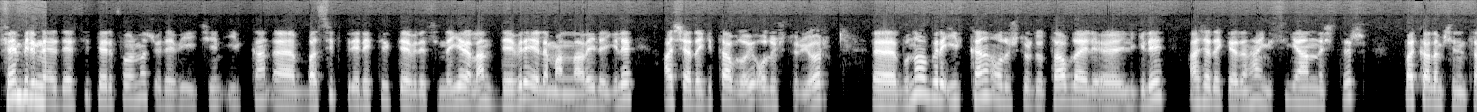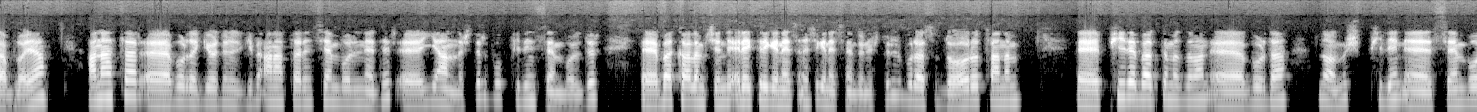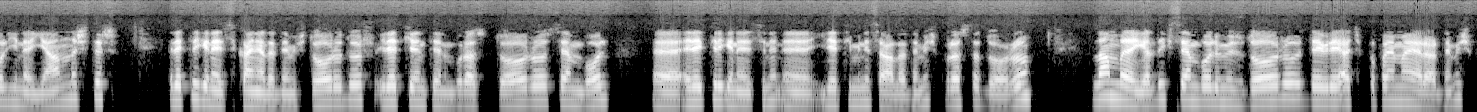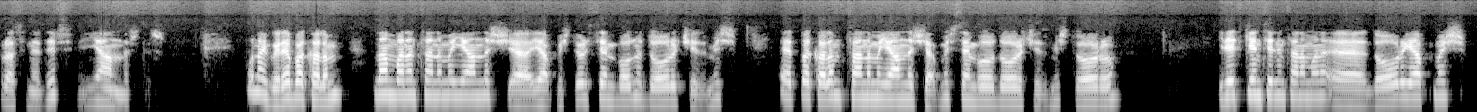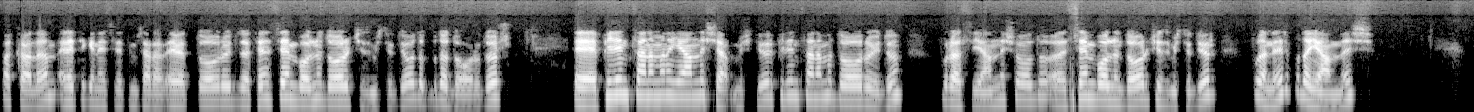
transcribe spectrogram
Fen bilimleri dersi performans ödevi için İlkan e, basit bir elektrik devresinde yer alan devre elemanları ile ilgili aşağıdaki tabloyu oluşturuyor. E, buna göre İlkan'ın oluşturduğu tablo ile e, ilgili aşağıdakilerden hangisi yanlıştır? Bakalım şimdi tabloya. Anahtar e, burada gördüğünüz gibi anahtarın sembolü nedir? E, yanlıştır. Bu pilin sembolüdür. E, bakalım şimdi elektrik enerjisini ışık enerjisine dönüştürür. Burası doğru tanım. E, pile baktığımız zaman e, burada ne olmuş? Pilin e, sembol yine yanlıştır. Elektrik enerjisi kaynağıdır demiş. Doğrudur. İletken burası doğru. Sembol e, elektrik enerjisinin e, iletimini sağlar demiş. Burası da doğru. Lambaya geldik. Sembolümüz doğru. Devreyi açıp kapamaya yarar demiş. Burası nedir? Yanlıştır. Buna göre bakalım. Lambanın tanımı yanlış ya, yapmış diyor. Sembolünü doğru çizmiş. Evet bakalım tanımı yanlış yapmış. Sembolü doğru çizmiş. Doğru. İletken telin tanımını e, doğru yapmış. Bakalım elektrik enerjisi sağlar. Evet doğruydu zaten. Sembolünü doğru çizmiştir diyor. Bu da doğrudur. E, pilin tanımını yanlış yapmış diyor. Pilin tanımı doğruydu. Burası yanlış oldu. E, sembolünü doğru çizmiştir diyor. Bu da nedir? Bu da yanlış.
